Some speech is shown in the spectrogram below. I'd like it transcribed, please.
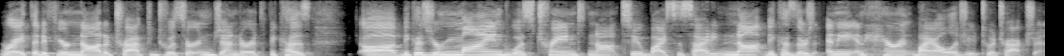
right? That if you're not attracted to a certain gender, it's because uh, because your mind was trained not to by society, not because there's any inherent biology to attraction.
